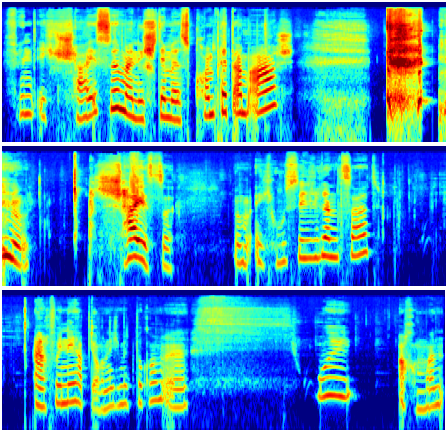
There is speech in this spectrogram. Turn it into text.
Finde ich scheiße. Meine Stimme ist komplett am Arsch. scheiße. Ich huste die ganze Zeit. Ach, nee, habt ihr auch nicht mitbekommen. Äh, ui. Ach, Mann.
